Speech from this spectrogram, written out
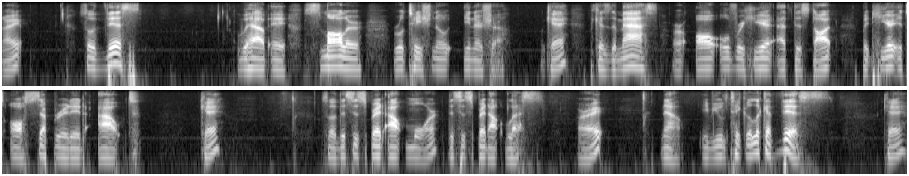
Alright? So this we have a smaller rotational inertia. Okay? Because the mass are all over here at this dot, but here it's all separated out. Okay? So this is spread out more, this is spread out less. Alright? Now, if you take a look at this, okay,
